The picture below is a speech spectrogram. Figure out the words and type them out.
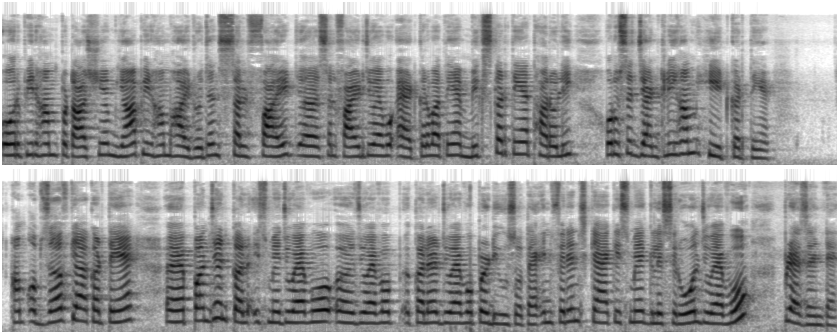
और फिर हम पोटाशियम या फिर हम हाइड्रोजन सल्फाइड सल्फाइड जो है वो ऐड करवाते हैं मिक्स करते हैं थारोली और उसे जेंटली हम हीट करते हैं। हम ऑब्ज़र्व क्या करते हैं? पंजन कलर इसमें जो है वो जो है वो कलर जो है वो प्रोड्यूस होता है। इन्फ्रेंस क्या है कि इसमें ग्लिसरोल जो है वो प्रेजेंट है।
